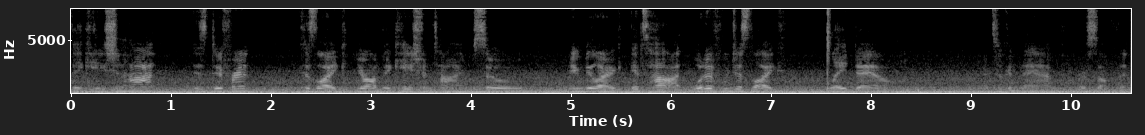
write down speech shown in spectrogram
vacation hot is different because like you're on vacation time, so you can be like it's hot. What if we just like laid down took a nap or something?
